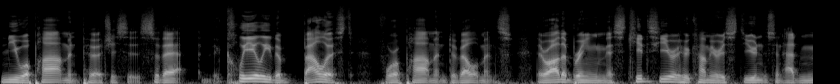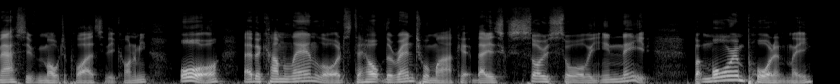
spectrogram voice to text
new apartment purchases. So they're clearly the ballast for apartment developments. They're either bringing their kids here who come here as students and add massive multipliers to the economy, or they become landlords to help the rental market that is so sorely in need. But more importantly,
